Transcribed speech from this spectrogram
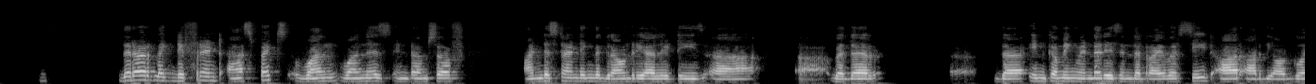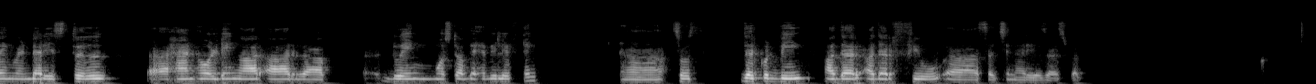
there are like different aspects. One one is in terms of understanding the ground realities, uh, uh, whether uh, the incoming vendor is in the driver's seat or, or the outgoing vendor is still uh, hand holding or, or uh, doing most of the heavy lifting. Uh, so there could be other other few such scenarios as well.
